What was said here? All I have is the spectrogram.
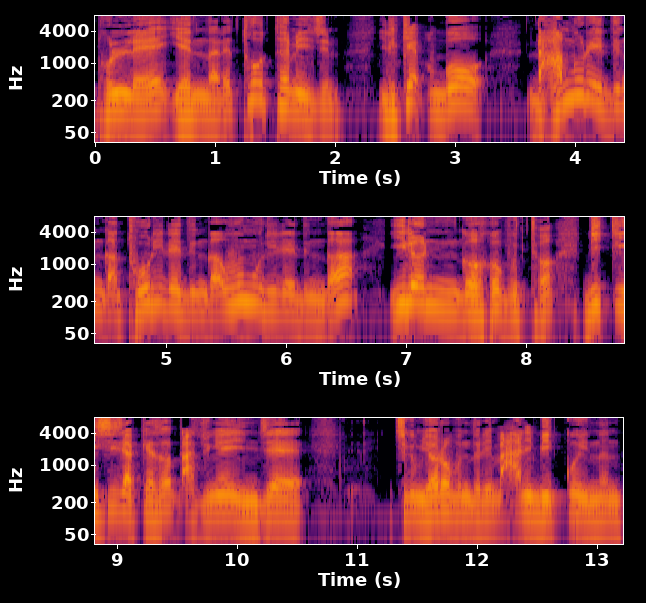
본래 옛날에 토테미즘 이렇게 뭐 나무라든가 돌이라든가 우물이라든가 이런 거부터 믿기 시작해서 나중에 이제 지금 여러분들이 많이 믿고 있는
